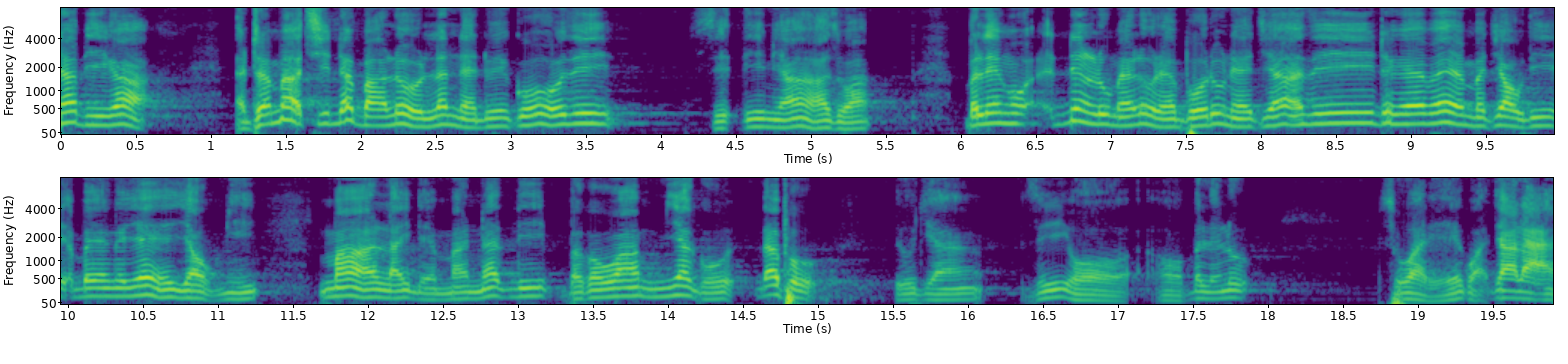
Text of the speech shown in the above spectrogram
နတ်ပြည်ကအဓမ္မချီတတ်ပါလို့လက်နဲ့တွေကိုစီ စစ်သည်များစွာပလင်ကိုအတင့်လူမယ်လို့လည်းဘိုလ်တို့နဲ့ကြာစီတကယ်ပဲမကြောက်သည်အပယ်ငရဲရောက်ပြီမလိုက်တယ်မနတ်သည်ဘဂဝါမြတ်ကိုတတ်ဖို့သူကြံစည်းဟောဟောပလင်လို့ဆိုရတယ်ကွာကြားလား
